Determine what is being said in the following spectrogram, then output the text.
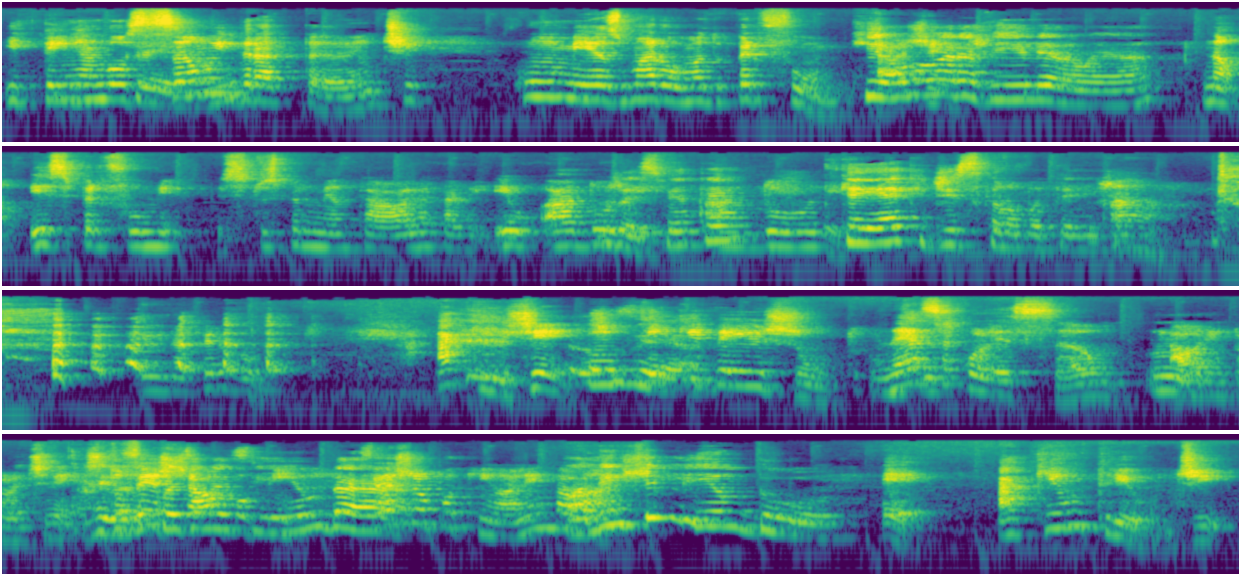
e tem a Um loção creme. hidratante com o mesmo aroma do perfume. Que tá, é uma gente? maravilha, não é? Não, esse perfume, se tu experimentar, olha, Carmen, eu adorei. Já experimentei. Adorei. Quem é que disse que eu não botei, gente? Ah, eu ainda pergunto. Aqui, gente, o que, veio junto? Nessa coleção, Hum. Aurin Platinum, se tu olha fechar um pouquinho, linda. fecha um pouquinho, olha a embalagem. Olhem que lindo. Aqui um trio de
